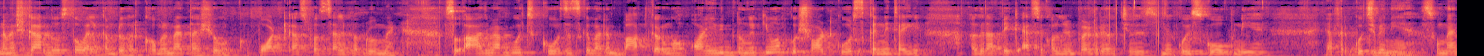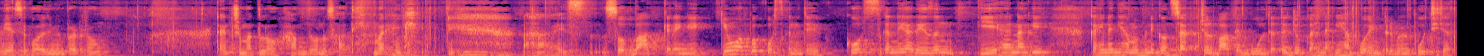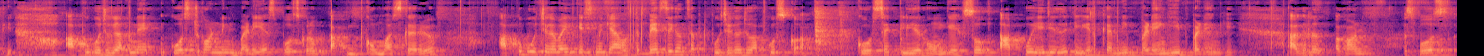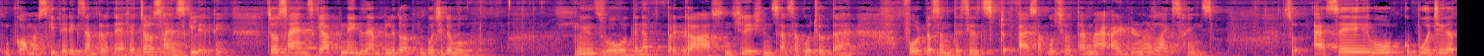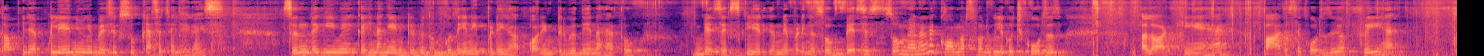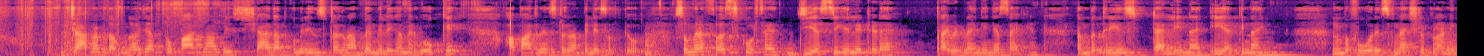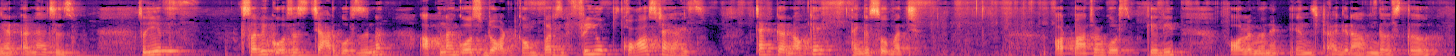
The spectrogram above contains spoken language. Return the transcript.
नमस्कार दोस्तों welcome to Har Komal Mehta show podcast for self improvement so आज मैं आपको कुछ कोर्सेज के बारे में बात करूँगा और ये भी बताऊँगा क्यों आपको शॉर्ट कोर्स करने चाहिए। अगर आप एक ऐसे कॉलेज में पढ़ रहे हो जिसमें कोई स्कोप नहीं है या फिर कुछ भी नहीं है सो मैं भी ऐसे कॉलेज में पढ़ रहा हूँ। टेंशन मत लो, हम दोनों साथ ही मरेंगे। हाँ गाइस सो बात करेंगे, क्यों आपको कोर्स करना चाहिए? कोर्स करने का रीज़न ये है ना कि कहीं ना कहीं हम अपनी कॉन्सेप्चुअल बातें भूल जाते हैं जो कहीं ना कहीं हमको इंटरव्यू में पूछी जाती है। आपको पूछोगे, आपने कोस्ट अकाउंटिंग पढ़ी है सपोज़ करो आप कॉमर्स कर रहे हो आपको पूछेगा भाई इसमें क्या होता है? बेसिक कंसेप्ट पूछेगा जो आपको उस कोर्स से क्लियर होंगे। सो so, आपको ये चीज़ें क्लियर करनी पड़ेंगी ही पड़ेंगी। अगर अकाउंट सपोज़ कॉमर्स की फिर एग्ज़ाम्पल आते हैं फिर चलो साइंस की लेते हैं। चलो साइंस के आपने एग्ज़ाम्पल तो आपको पूछेगा वो मीन्स वो होते हैं ना प्रकाश इंसुलेशन ऐसा कुछ होता है। फोटोसिंथेसिस ऐसा कुछ होता है। मैं I don't not like science so ऐसे वो आपको पूछेगा तो आपको जब क्लियर नहीं होगी बेसिक्स तो कैसे चलेगा इस? ज़िंदगी में कहीं ना कहीं इंटरव्यू तो हमको देना ही पड़ेगा और इंटरव्यू देना है तो बेसिक्स क्लियर करने पड़ेंगे। सो बेसिक्स सो मैंने ना कॉमर्स वालों के लिए कुछ कोर्सेज अलॉट किए हैं। पाँच ऐसे कोर्सेज जो फ्री हैं। चार मैं बताऊँगा जो आपको पांचवा भी शायद आपको मेरे इंस्टाग्राम पे मिलेगा मेरे को ओके आप पांचवा इंस्टाग्राम पे ले सकते हो। सो so, मेरा फ़र्स्ट कोर्स है जीएसटी के रिलेटेड है प्राइवेट बैंकिंग है second number three is Tally E R P nine number four is financial planning and analysis so ये सभी कोर्सेज चार कोर्सेज ना? अपना कोर्स डॉट कॉम पर फ्री ऑफ़ कॉस्ट है गाइस चेक करना okay thank you so much और पांचवा कोर्स के लिए फॉलो मी ऑन इंस्टाग्राम दोस्तों.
